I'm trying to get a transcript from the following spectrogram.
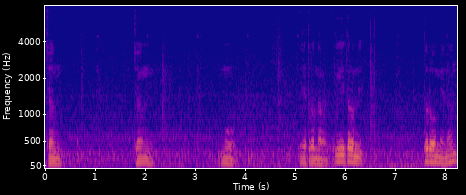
정, 정, 무 이래 들어온다면 이게 들어오면 들어오면은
